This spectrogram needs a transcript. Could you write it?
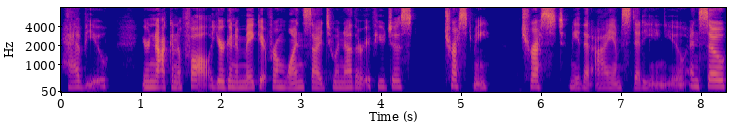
have you. You're not going to fall. You're going to make it from one side to another if you just trust me trust me that I am steadying you. And so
